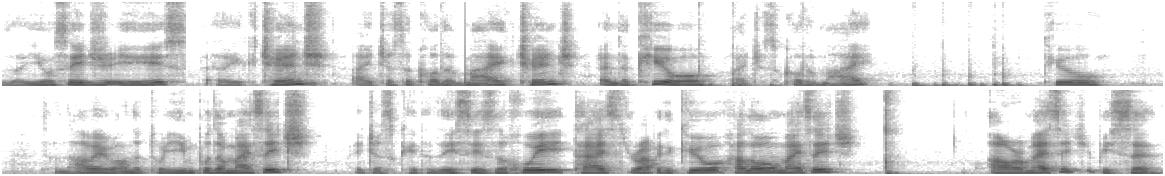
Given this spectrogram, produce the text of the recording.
The usage is exchange. I just call the my exchange and the queue. I just call the my queue. So now we want to input a message. We just get this is Hui test rapid queue hello message. Our message be sent.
